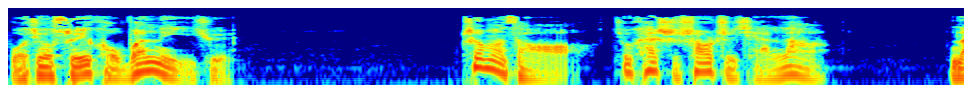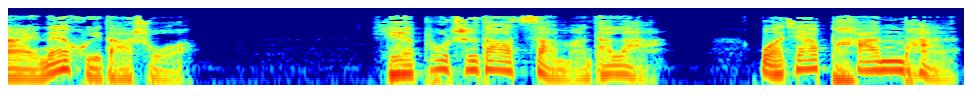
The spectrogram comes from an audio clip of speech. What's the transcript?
我就随口问了一句：“这么早就开始烧纸钱了？”奶奶回答说：“也不知道怎么的了，我家潘潘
